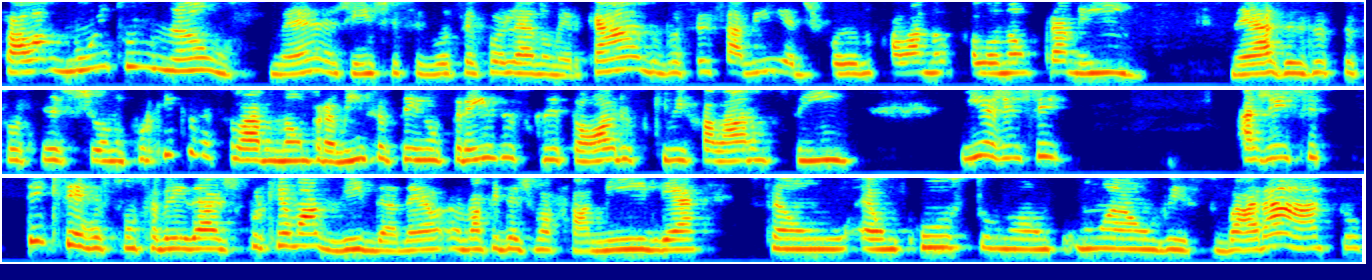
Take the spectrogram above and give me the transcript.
fala muitos nãos, né? A gente, se você for olhar no mercado, você sabia de foi falar não, falou não para mim, né? Às vezes as pessoas questionam por que, que vocês falaram não para mim se eu tenho três escritórios que me falaram sim. E a gente, a gente tem que ter responsabilidade, porque é uma vida, né? É uma vida de uma família, são, é um custo, não é não é um visto barato,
